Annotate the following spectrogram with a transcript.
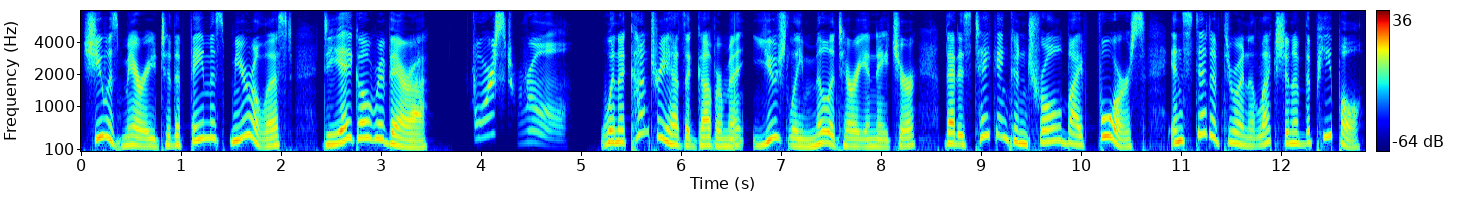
She was married to the famous muralist Diego Rivera. Forced rule. When a country has a government, usually military in nature, that is taken control by force instead of through an election of the people,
